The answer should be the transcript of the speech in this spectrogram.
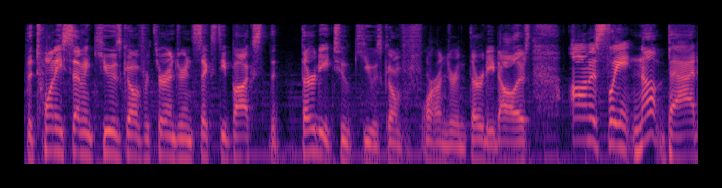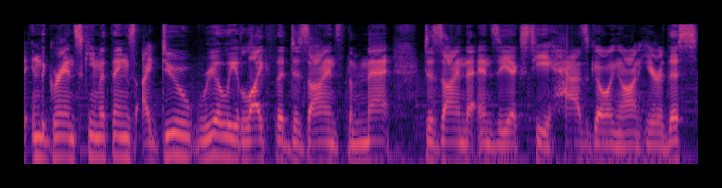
The 27Q is going for 360 bucks. The 32Q is going for $430. Honestly, not bad in the grand scheme of things. I do really like the designs, the matte design that NZXT has going on here. This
